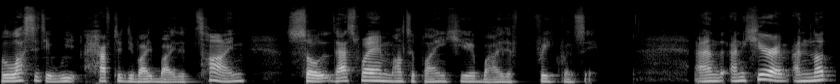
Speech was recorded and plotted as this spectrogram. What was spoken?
velocity, we have to divide by the time. So that's why I'm multiplying here by the frequency. And, and here I'm, I'm not,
